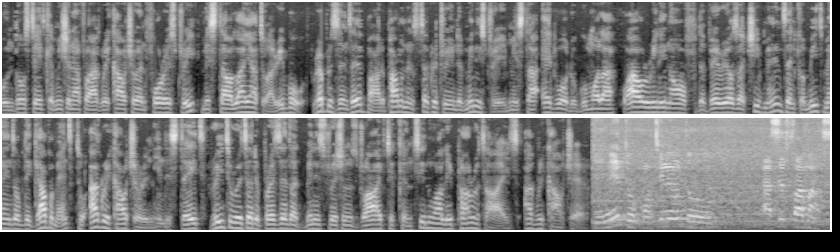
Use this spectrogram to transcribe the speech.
Ondo State Commissioner for Agriculture and Forestry, Mr. Olayato Aribo, represented by the Permanent Secretary in the Ministry, Mr. Edward Ogumola, while reeling off the various achievements and commitments of the government to agriculture in the state, reiterated the present administration's drive to continually prioritize agriculture. We need to continue to assist farmers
